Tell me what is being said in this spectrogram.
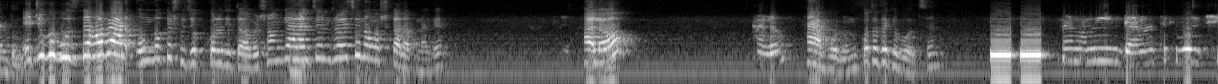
একদম। এটুকু বুঝতে হবে আর অন্যকে সুযোগ করে দিতে হবে। সঙ্গে আরেকজন রয়েছে নমস্কার আপনাকে। হ্যালো হ্যালো হ্যাঁ বলুন কোথা থেকে বলছেন? ম্যাম আমি ড্যামরা থেকে বলছি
